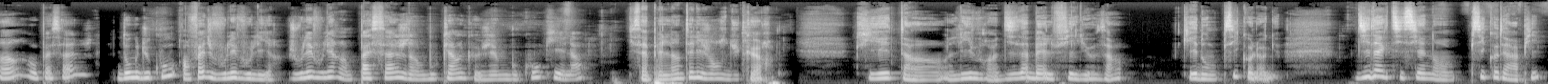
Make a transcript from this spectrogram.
hein, au passage. Donc du coup, en fait, je voulais vous lire. Je voulais vous lire un passage d'un bouquin que j'aime beaucoup, qui est là, qui s'appelle L'intelligence du cœur, qui est un livre d'Isabelle Filiosa, qui est donc psychologue, didacticienne en psychothérapie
